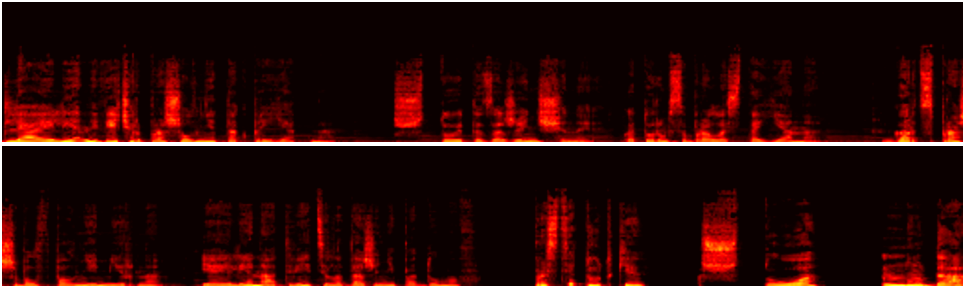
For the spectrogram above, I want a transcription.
Для Елены вечер прошел не так приятно. Что это за женщины, которым собралась Таяна? Гард спрашивал вполне мирно, и Елена ответила, даже не подумав. «Проститутки». «Что?» «Ну да,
